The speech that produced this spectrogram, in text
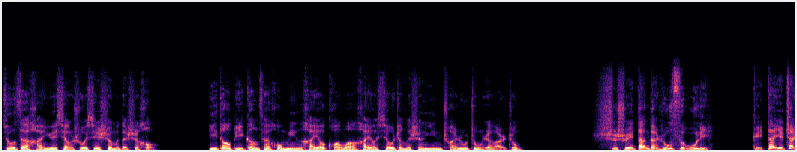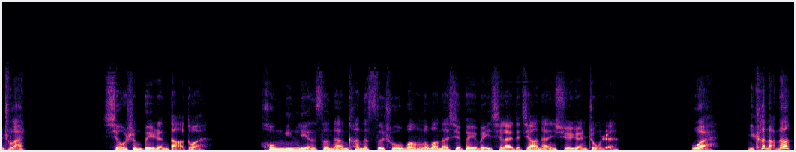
就在韩月想说些什么的时候，一道比刚才洪明还要狂妄、还要嚣张的声音传入众人耳中：“是谁胆敢如此无礼？给大爷站出来！”笑声被人打断，洪明脸色难看的四处望了望那些被围起来的迦南学院众人：“喂，你看哪呢？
